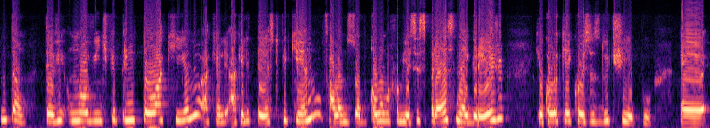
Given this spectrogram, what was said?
Então, teve um ouvinte que printou aquilo, aquele, aquele texto pequeno, falando sobre como a homofobia se expressa na igreja, que eu coloquei coisas do tipo, é,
